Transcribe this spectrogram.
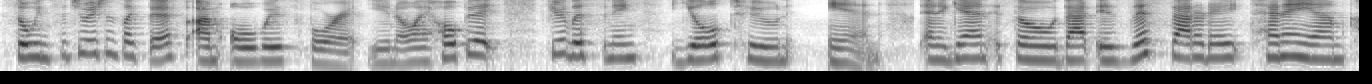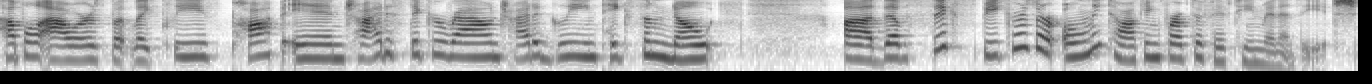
So in situations like this, I'm always for it. You know, I hope that if you're listening, you'll tune in. And again, so that is this Saturday, 10 a.m., couple hours, but like please pop in, try to stick around, try to glean, take some notes. Uh, the six speakers are only talking for up to 15 minutes each.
